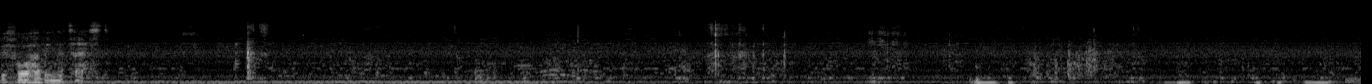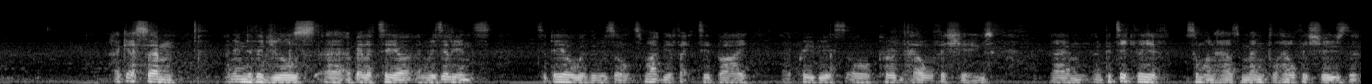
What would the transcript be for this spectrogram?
before having the test. I guess um, an individual's uh, ability and resilience to deal with the results might be affected by uh, previous or current health issues, um, and particularly if someone has mental health issues, that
